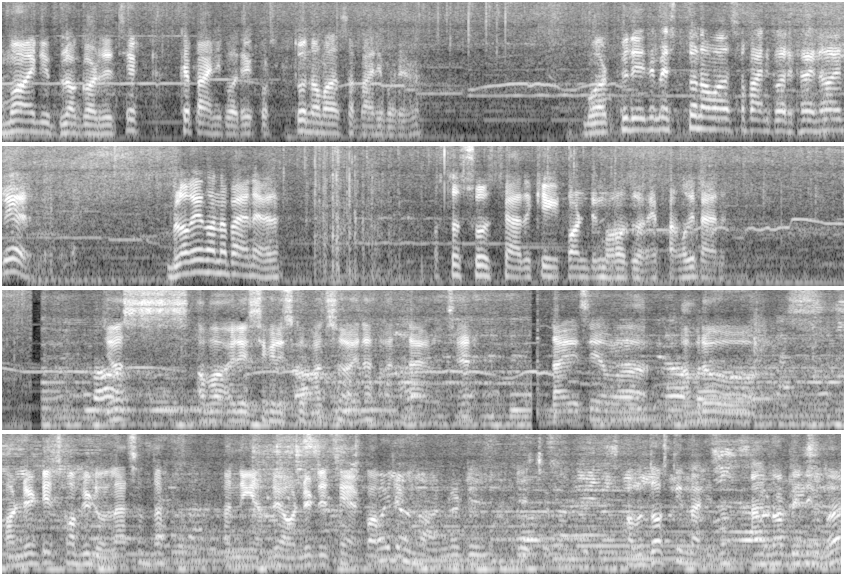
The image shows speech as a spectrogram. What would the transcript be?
म अहिले ब्लग गर्दै थिएँ। के पानी पऱ्यो कस्तो नमाज पानी परेर। भर्खरै चाहिँ यस्तो नमाज पानी परेको छैन अहिले। ब्लगै गर्न पाएन हेर कस्तो सोच थियो आज के के कन्टेन्ट बनाउँछु भने पाउँदै पाएन। जस अब अहिले सेकेन्ड स्कुलमा छु होइन? अनि चाहिँ दाइले चाहिँ अब हाम्रो हन्ड्रेड डेज कम्प्लिट हुन लाग्छ नि त। अनि हाम्रो हन्ड्रेड डेज चाहिँ कम्प्लिट अब दस दिन बाँकी छ। अब नब्बे दिन भयो।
